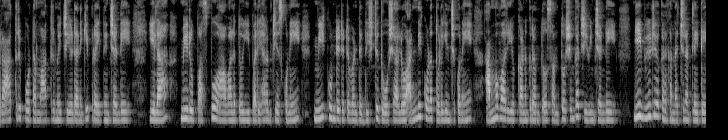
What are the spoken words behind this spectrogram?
రాత్రిపూట మాత్రమే చేయడానికి ప్రయత్నించండి. ఇలా మీరు పసుపు ఆవాలతో ఈ పరిహారం చేసుకుని మీకుండేటటువంటి దిష్టి దోషాలు అన్నీ కూడా తొలగించుకొని అమ్మవారి యొక్క అనుగ్రహంతో సంతోషంగా జీవించండి. ఈ వీడియో కనుక నచ్చినట్లయితే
